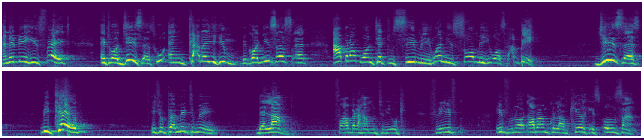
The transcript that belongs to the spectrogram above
And even his faith, it was Jesus who encouraged him because Jesus said, Abraham wanted to see me. When he saw me, he was happy. Jesus became if you permit me, the lamp for Abraham to be okay, free. If, if not, Abraham could have killed his own son.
